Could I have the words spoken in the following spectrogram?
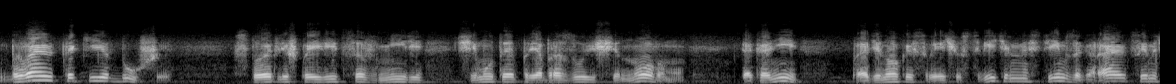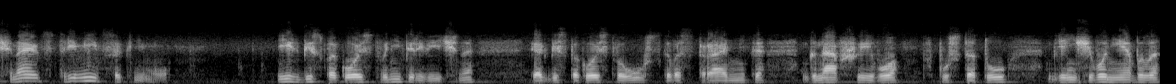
Бывают такие души. Стоит лишь появиться в мире чему-то преобразующе новому, как они, по одинокой своей чувствительности, им загораются и начинают стремиться к нему. Их беспокойство не первично, как беспокойство узкого странника, гнавшего его в пустоту, где ничего не было,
